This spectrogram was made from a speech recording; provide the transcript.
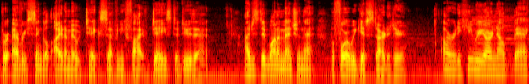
for every single item it would take 75 days to do that. I just did want to mention that before we get started here. Alrighty, here we are now back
